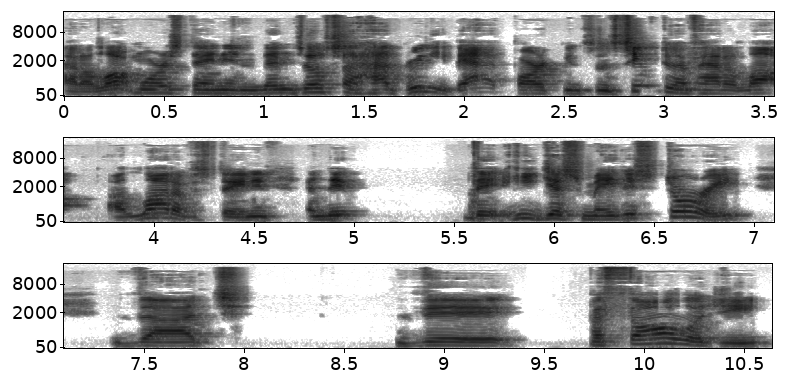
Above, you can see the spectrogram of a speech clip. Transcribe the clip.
had a lot more staining, and then those who had really bad Parkinson's seemed to have had a lot, a lot of staining. And they, they, he just made a story that the pathology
